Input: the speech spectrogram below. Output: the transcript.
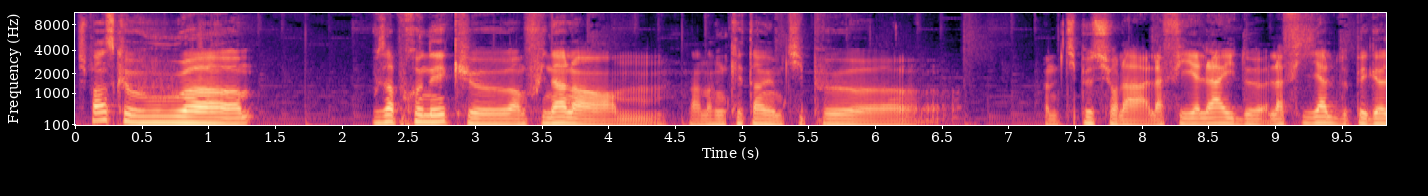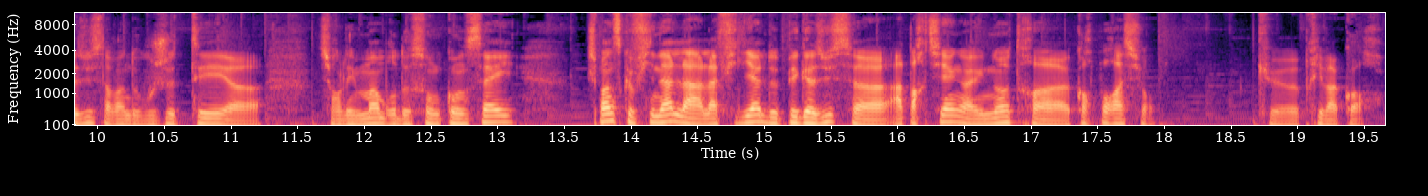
Je pense que vous, vous apprenez que, en final, en, en enquêtant un petit peu, un petit peu sur la, la, filiale de, la filiale de Pegasus avant de vous jeter euh, sur les membres de son conseil, je pense qu'au final, la, la filiale de Pegasus euh, appartient à une autre euh, corporation que Privacor.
